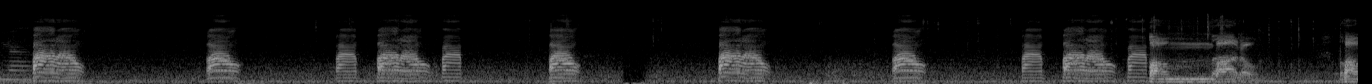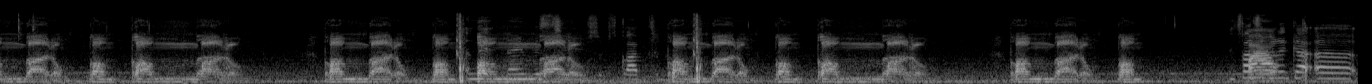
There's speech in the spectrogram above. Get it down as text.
Nah. Bombardum. Bombardum. Bum bombardum. Bombardum. Bum And then name this bombardum. to subscribe to the. Bombardum. Bum bombardum. Bombardum. Bum In fact, I'm gonna get a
